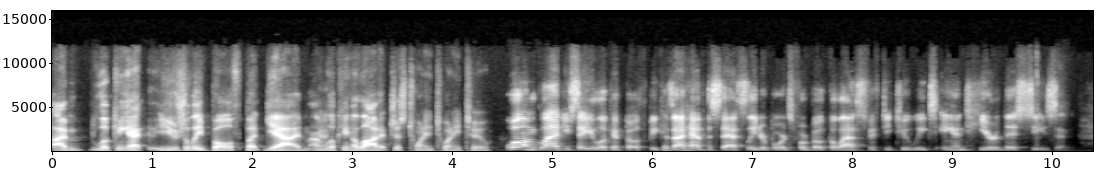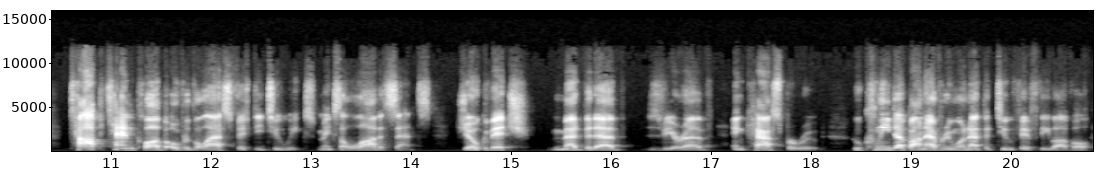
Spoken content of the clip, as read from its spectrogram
I'm looking at usually both, but yeah, I'm, I'm, looking a lot at just 2022. Well, I'm glad you say you look at both because I have the stats leaderboards for both the last 52 weeks and here this season. Top 10 club over the last 52 weeks makes a lot of sense. Djokovic, Medvedev, Zverev, and Casper Ruud, who cleaned up on everyone at the 250 level.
